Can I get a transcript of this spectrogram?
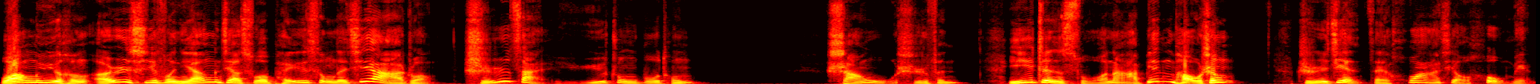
王玉衡儿媳妇娘家所陪送的嫁妆实在与众不同。晌午时分，一阵唢呐鞭炮声，只见在花轿后面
